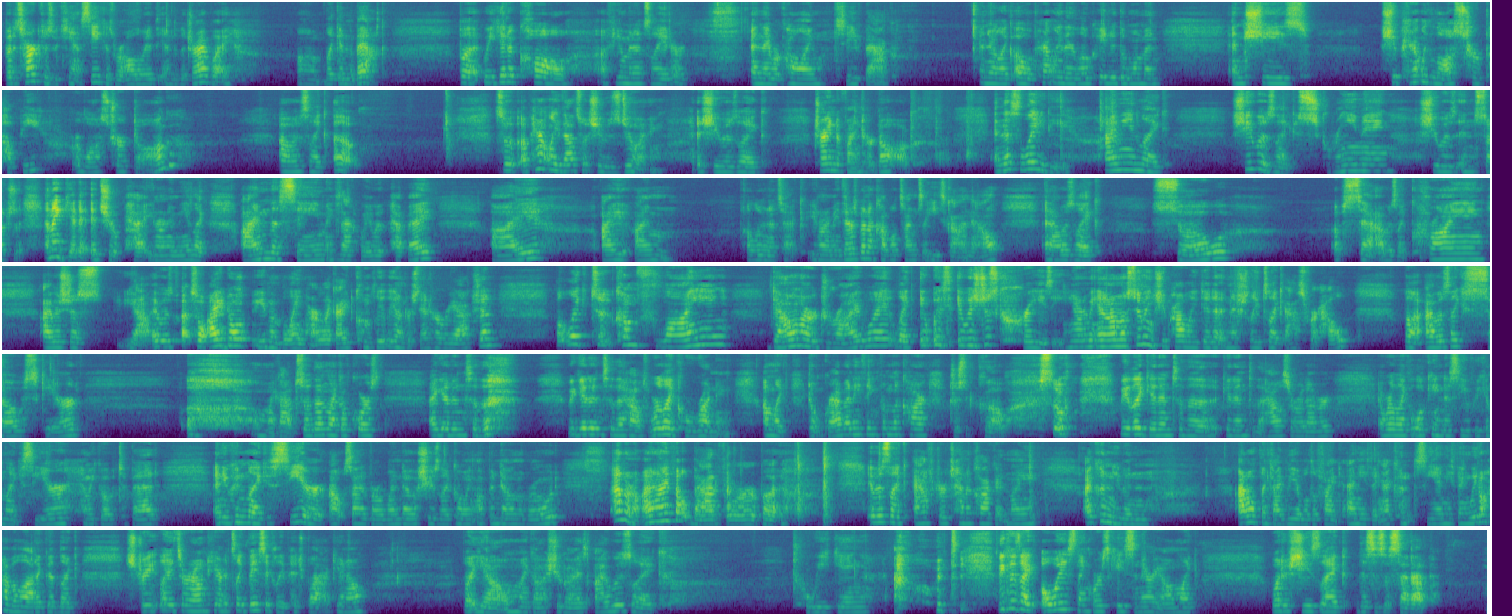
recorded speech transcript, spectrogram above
But it's hard because we can't see because we're all the way at the end of the driveway um, like in the back. But we get a call a few minutes later and they were calling steve back. And they're like oh apparently they located the woman and she's she apparently lost her puppy or lost her dog. I was like oh so apparently that's what she was doing, is she was like trying to find her dog. And this lady, I mean like, she was like screaming. She was in such, and I get it, it's your pet, you know what I mean? Like, I'm the same exact way with Pepe. I, I, I'm a lunatic, you know what I mean? There's been a couple times that he's gotten out, and I was like, so upset. I was like crying. I was just, yeah, it was, so I don't even blame her. Like I completely understand her reaction, but like to come flying down our driveway, like it was, it was just crazy. You know what I mean? And I'm assuming she probably did it initially to like ask for help, but I was like so scared. Oh, oh my God. So then like, of course I get into the, we get into the house. We're like running. I'm like, don't grab anything from the car, just go. So we like get into the get into the house or whatever, and we're like looking to see if we can like see her, and we go to bed, and you can like see her outside of our window. She's like going up and down the road. I don't know, and I felt bad for her, but it was like after 10 o'clock at night. I couldn't even I don't think I'd be able to find anything. I couldn't see anything. We don't have a lot of good like street lights around here. It's like basically pitch black, you know? But yeah, oh my gosh, you guys, I was like tweaking out because I always think worst case scenario. I'm like, what if she's like, this is a setup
